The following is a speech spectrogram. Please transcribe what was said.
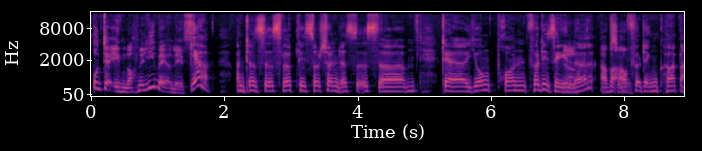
und der eben noch eine Liebe erlebt. Ja, und das ist wirklich so schön. Das ist äh, der Jungbrunnen für die Seele, ja, aber auch für den Körper.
